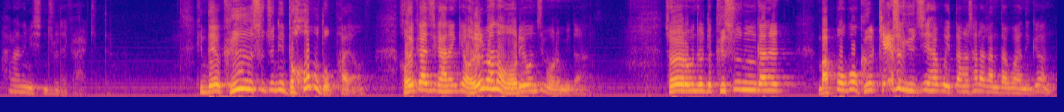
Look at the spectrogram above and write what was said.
하나님이신 줄 내가 알기 때문에. 근데요, 그 수준이 너무 높아요. 거기까지 가는 게 얼마나 어려운지 모릅니다. 저 여러분들도 그 순간을 맛보고 그걸 계속 유지하고 이 땅을 살아간다고 하는 건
